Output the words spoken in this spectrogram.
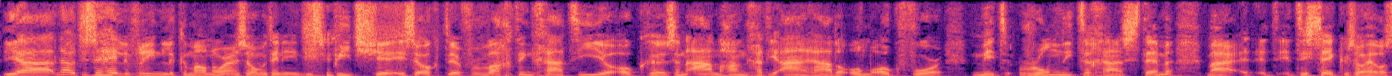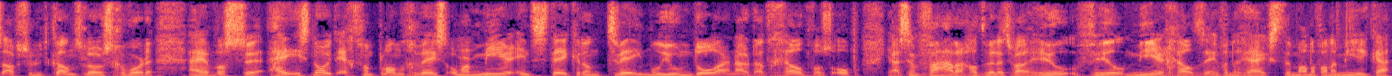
Ja, nou, het is een hele vriendelijke man hoor. En zometeen in die speech uh, is ook de verwachting, gaat hij uh, ook uh, zijn aanhang gaat hij aanraden om ook voor Mitt Romney te gaan stemmen. Maar het, het is zeker zo, hij was absoluut kansloos geworden. Hij, was, hij is nooit echt van plan geweest om er meer in te steken dan 2 miljoen dollar. Nou, dat geld was op. Ja, zijn vader had weliswaar heel veel meer geld. Hij is een van de rijkste mannen van Amerika.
